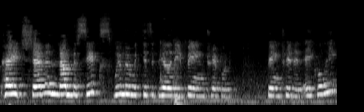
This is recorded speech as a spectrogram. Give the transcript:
page seven, number six. Women with disability being treated being treated equally,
